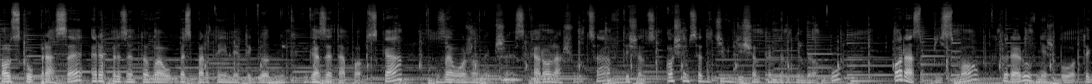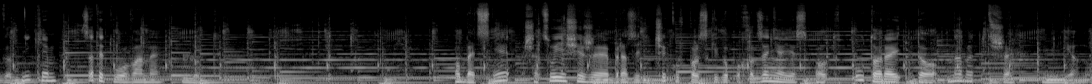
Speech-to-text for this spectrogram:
Polską prasę reprezentował bezpartyjny tygodnik Gazeta Polska, założony przez Karola Szulca w 1892 roku oraz pismo, które również było tygodnikiem, zatytułowane Lud. Obecnie szacuje się, że Brazylijczyków polskiego pochodzenia jest od 1,5 do nawet 3 milionów.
